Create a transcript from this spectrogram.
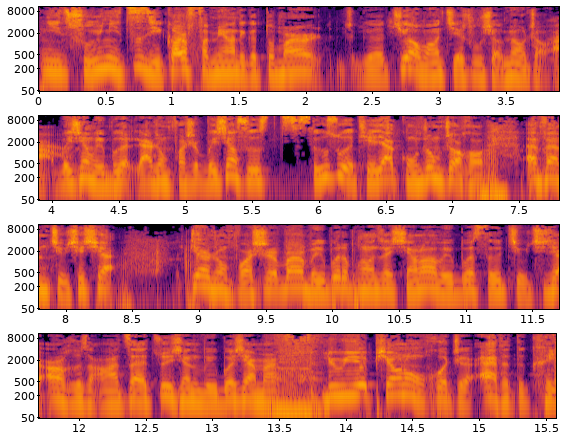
你属于你自己个儿发明的一个独门这个降温解暑小妙招啊！微信、微博两种方式，微信搜搜索添加公众账号 FM 九七七。第二种方式，玩微博的朋友在新浪微博搜九七七二和尚啊，在最新的微博下面留言评论或者艾特都可以。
